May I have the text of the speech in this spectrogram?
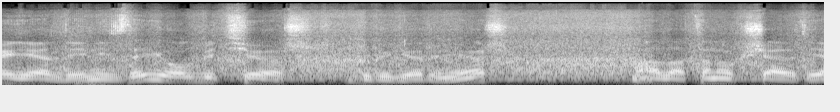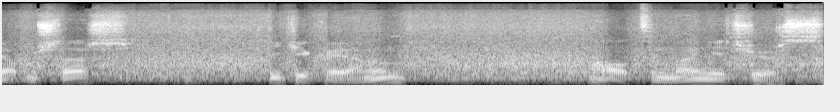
Buraya geldiğinizde yol bitiyor gibi görünüyor. Allah'tan ok işareti yapmışlar. İki kayanın altından geçiyoruz.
